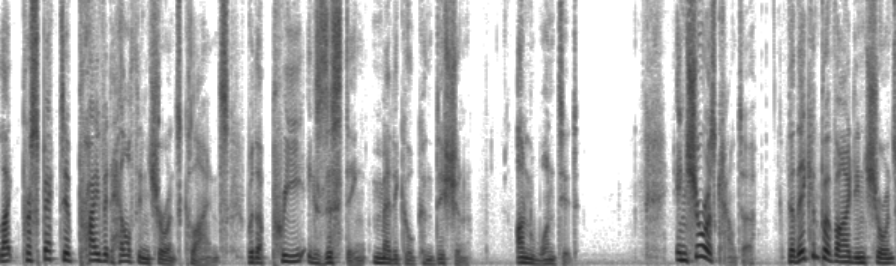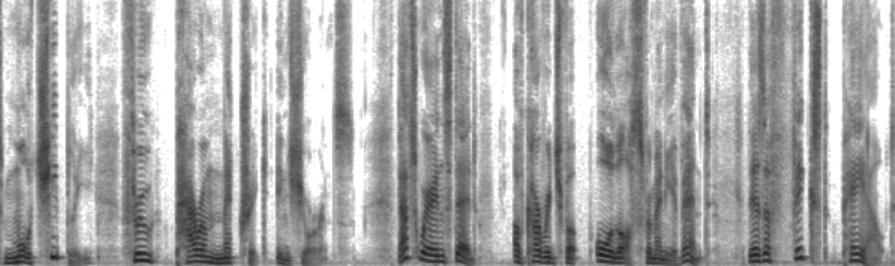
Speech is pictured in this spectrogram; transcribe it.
like prospective private health insurance clients with a pre existing medical condition. Unwanted. Insurers counter that they can provide insurance more cheaply through parametric insurance. That's where instead of coverage for all loss from any event, there's a fixed payout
